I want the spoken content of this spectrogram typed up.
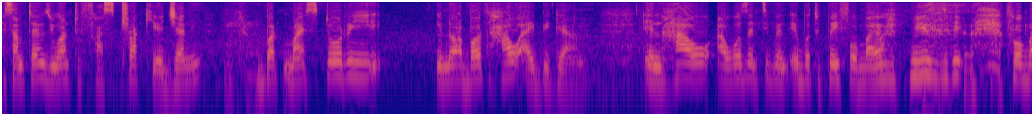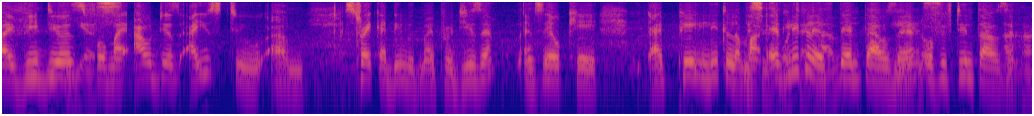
Sometimes you want to fast track your journey, mm-hmm. but my story, you know, about how I began and how I wasn't even able to pay for my own music, for my videos, for my audios. I used to um, strike a deal with my producer and say, okay, I pay little amount, as I little as have. 10,000 or 15,000, Uh-huh.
